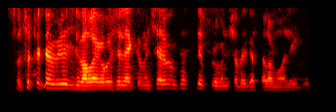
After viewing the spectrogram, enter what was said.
সো ছোট্ট একটা ভিডিও যদি ভালো লাগে অবশ্যই লাইক কমেন্ট শেয়ার এবং সাবস্ক্রাইব করবেন সবাইকে। আসসালামু আলাইকুম।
